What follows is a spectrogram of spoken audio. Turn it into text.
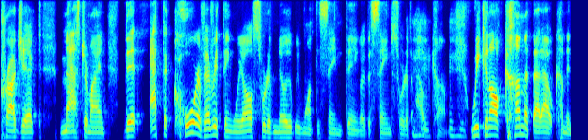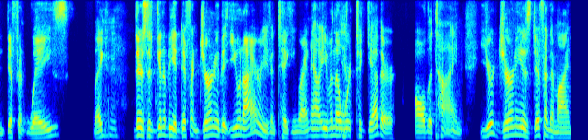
project mastermind that at the core of everything we all sort of know that we want the same thing or the same sort of Mhm, outcome mhm, we can all come at that outcome in different ways like mhm. there's going to be a different journey that you and I are even taking right now, even though Yeah. we're together all the time. Your journey is different than mine,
